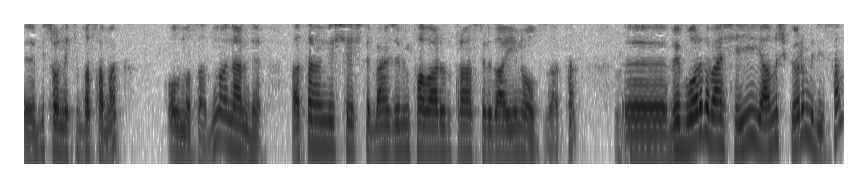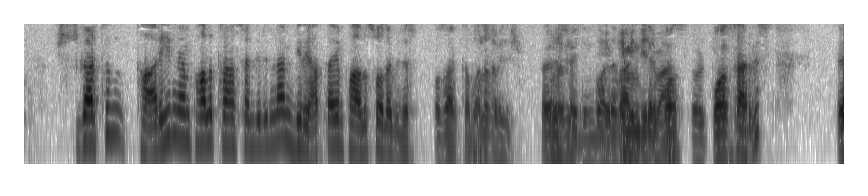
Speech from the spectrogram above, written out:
e, bir sonraki basamak olması adına önemli. Zaten hani şey işte Benjamin Pavard'ın transferi daha yeni oldu zaten. E, ve bu arada ben şeyi yanlış görmediysem Stuttgart'ın tarihin en pahalı transferlerinden biri. Hatta en pahalısı olabilir Ozan Kabak. Olabilir. Öyle Olabilir. söyleyeyim bu arada. Emin değilim abi. bon- bonservis. Ee,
